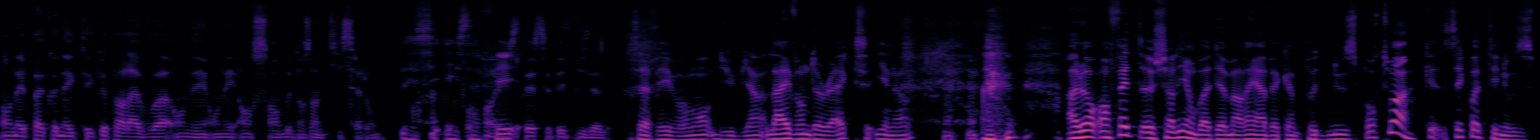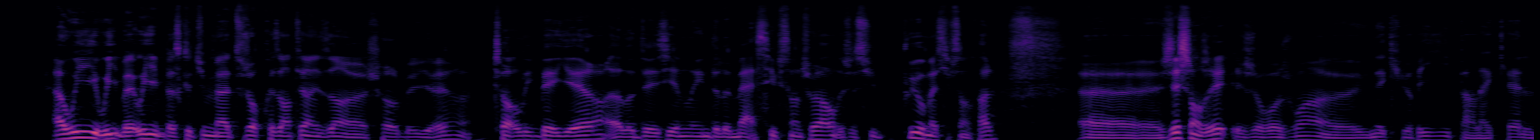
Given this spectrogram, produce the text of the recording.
on n'est pas connecté que par la voix, on est, on est ensemble dans un petit salon et, pour ça enregistrer cet épisode. Ça fait vraiment du bien, live on direct, you know. Alors en fait, Charlie, on va démarrer avec un peu de news pour toi. C'est quoi tes news? Ah oui, oui, bah oui, parce que tu m'as toujours présenté en disant euh, Charlie Bayer, Charlie Bayer, le deuxième ligne de le Massif Central. Je suis plus au Massif Central. Euh, j'ai changé et je rejoins euh, une écurie par laquelle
